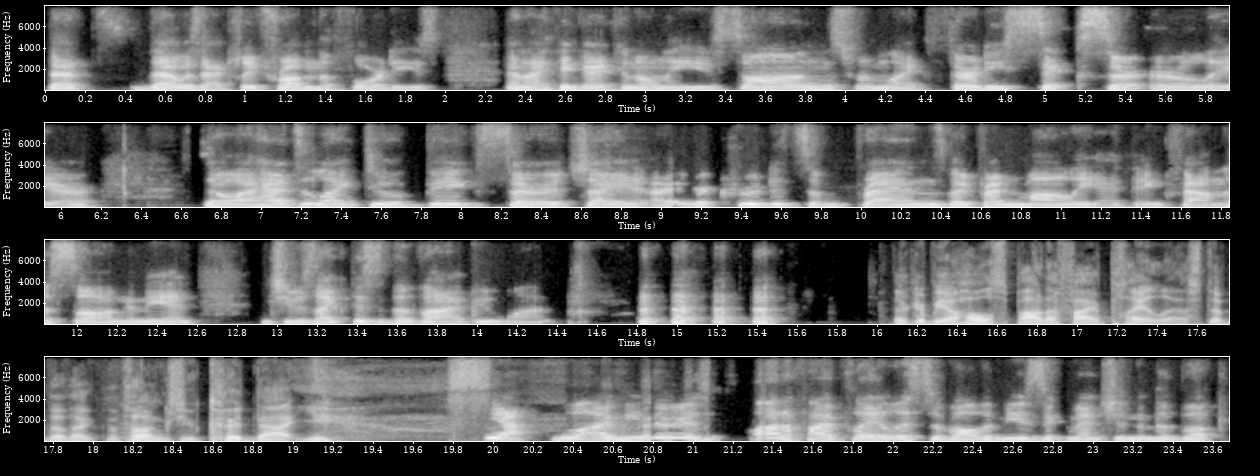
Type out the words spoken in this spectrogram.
that's that was actually from the 40s, and I think I can only use songs from like 36 or earlier. So I had to like do a big search. I, I recruited some friends. My friend Molly, I think, found the song in the end, and she was like, "This is the vibe you want." there could be a whole Spotify playlist of the like the songs you could not use yeah. Well, I mean, there is a Spotify playlist of all the music mentioned in the book,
